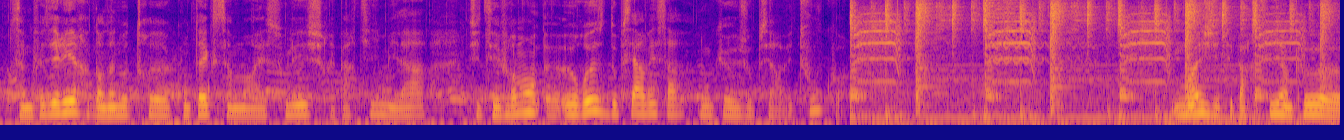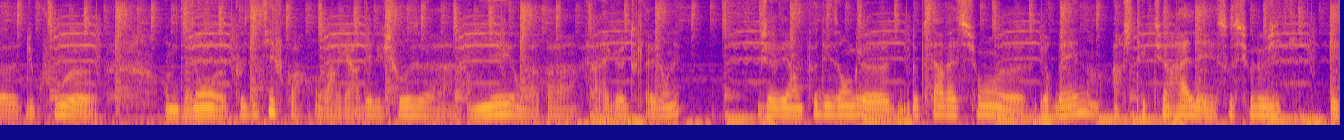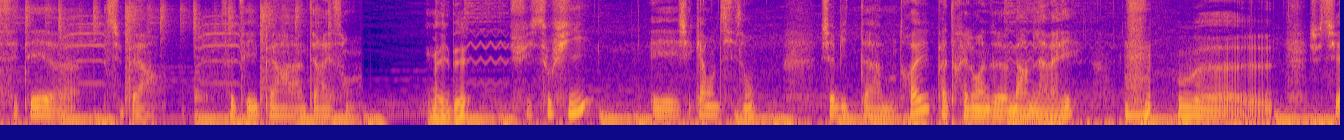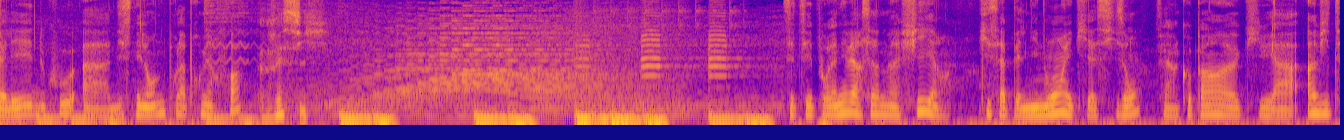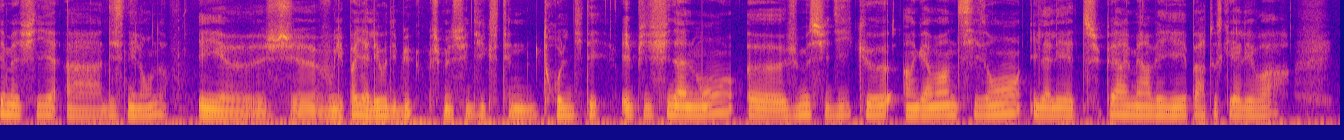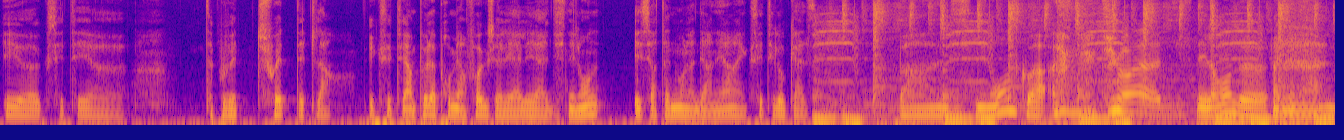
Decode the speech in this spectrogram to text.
Ça me faisait rire. Dans un autre contexte, ça m'aurait saoulé, je serais partie. Mais là, j'étais vraiment euh, heureuse d'observer ça. Donc euh, j'observais tout, quoi. Moi, j'étais partie un peu, euh, du coup, euh, en me disant euh, positif, quoi. On va regarder les choses en y est, on va pas faire la gueule toute la journée. J'avais un peu des angles d'observation urbaine, architecturale et sociologique, et c'était super. C'était hyper intéressant. Mayday Je suis Sophie, et j'ai 46 ans. J'habite à Montreuil, pas très loin de Marne-la-Vallée. où euh, je suis allée du coup à Disneyland pour la première fois. Récit. C'était pour l'anniversaire de ma fille qui s'appelle Ninon et qui a 6 ans. C'est un copain euh, qui a invité ma fille à Disneyland et euh, je voulais pas y aller au début. Je me suis dit que c'était une drôle d'idée. Et puis finalement, je me suis dit que un gamin de 6 ans, il allait être super émerveillé par tout ce qu'il allait voir et que c'était ça pouvait être chouette d'être là. Et que c'était un peu la première fois que j'allais aller à Disneyland, et certainement la dernière, et que c'était l'occasion. Ben, Disneyland, quoi. tu vois, Disneyland, euh,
